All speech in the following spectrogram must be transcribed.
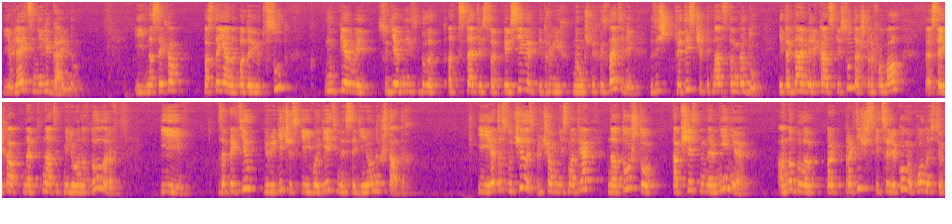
является нелегальным. И на Sci-Hub постоянно подают в суд. Ну, первый судебный иск был от издательства Эльсивер и других научных издателей в 2015 году. И тогда американский суд оштрафовал э, Sci-Hub на 15 миллионов долларов и запретил юридически его деятельность в Соединенных Штатах. И это случилось, причем несмотря на то, что общественное мнение оно было практически целиком и полностью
